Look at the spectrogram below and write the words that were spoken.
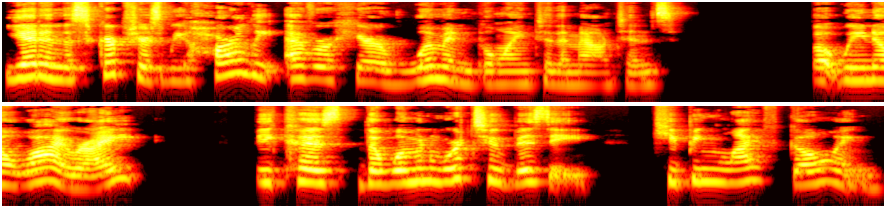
Yet in the scriptures, we hardly ever hear of women going to the mountains. But we know why, right? Because the women were too busy keeping life going.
